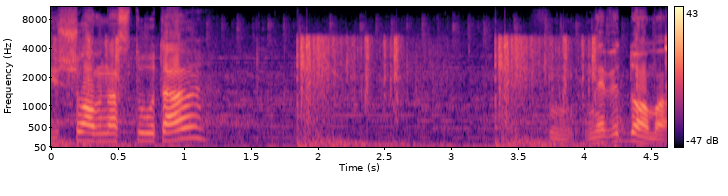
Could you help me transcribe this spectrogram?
І що в нас тут, а? Хм, невідомо.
